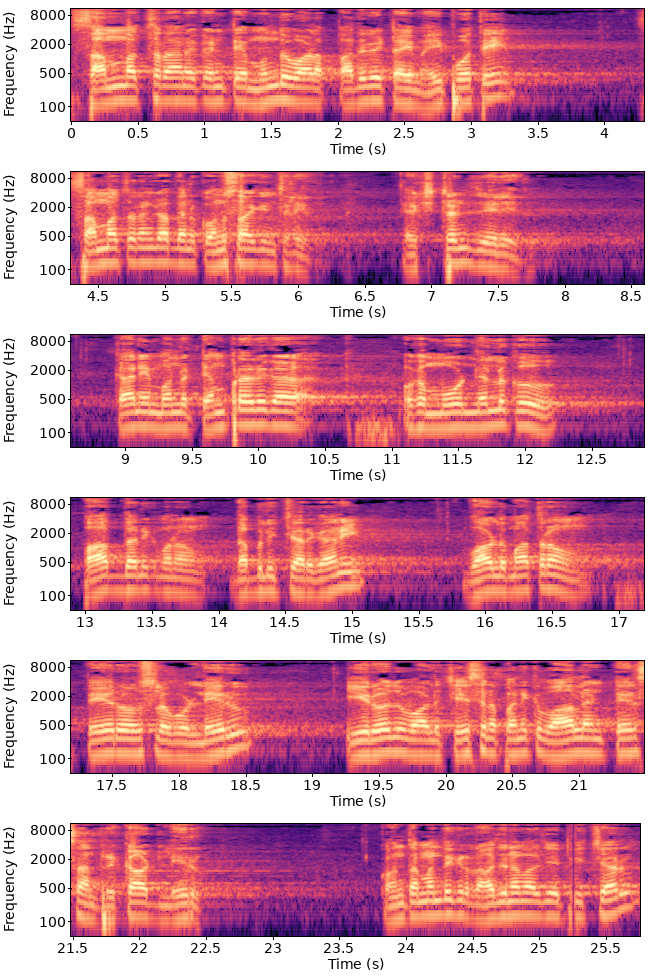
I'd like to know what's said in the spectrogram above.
సంవత్సరానికంటే ముందు వాళ్ళ పదవి టైం అయిపోతే సంవత్సరంగా దాన్ని కొనసాగించలేదు ఎక్స్టెండ్ చేయలేదు. కానీ మొన్న టెంపరీగా ఒక మూడు నెలలకు పాతదానికి మనం డబ్బులు ఇచ్చారు కానీ వాళ్ళు మాత్రం పేరోర్స్లో కూడా లేరు. ఈరోజు వాళ్ళు చేసిన పనికి వాలంటీర్స్ అని రికార్డ్ లేరు. కొంతమందికి రాజీనామాలు చేపించారు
